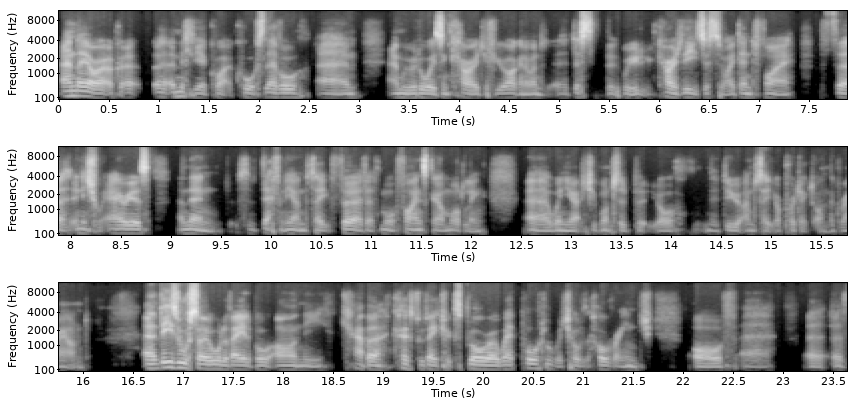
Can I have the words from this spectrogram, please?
And they are uh, admittedly at quite a coarse level. Um, and we would always encourage, if you are going to uh, just, we encourage these just to identify the initial areas and then definitely undertake further, more fine scale modeling uh, when you actually want to put your, do undertake your project on the ground. Uh, these are also all available on the CABA Coastal Data Explorer web portal, which holds a whole range of, uh, of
